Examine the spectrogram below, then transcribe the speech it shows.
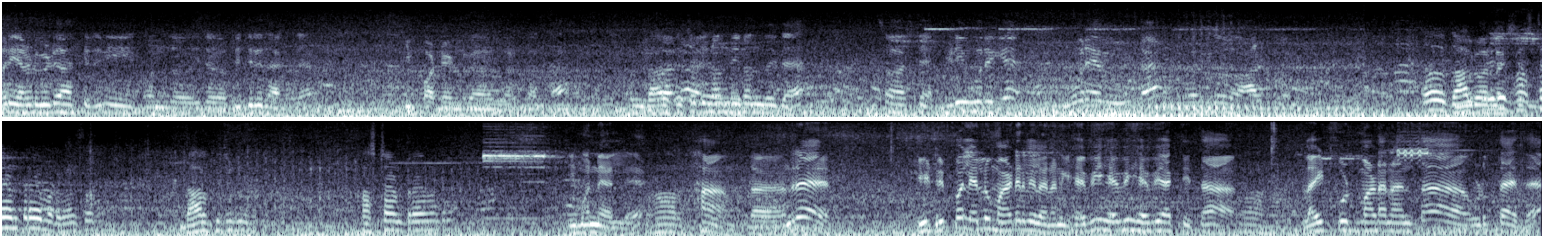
ಬರೀ ಎರಡು ವಿಡಿಯೋ ಹಾಕಿದ್ದೀನಿ ಒಂದು ಇದು ಬಿದ್ರಿದ್ದು ಹಾಕಿದೆ. ಇಂಪಾರ್ಟೆಂಟ್ ಅಂತ. ಇನ್ನೊಂದು ಇನ್ನೊಂದು ಇದೆ. ಸೊ ಅಷ್ಟೇ ಇಡೀ ಊರಿಗೆ ಮೂರೇ ಊಟ ಒಂದು ಆರ್ಟ್ ಫಸ್ಟ್ ಟೈಮ್ ಟ್ರೈ ಮಾಡಿದೆ ಸರ್. ದಾಲ್ ಕಿಚಡಿ ಫಸ್ಟ್ ಟೈಮ್ ಟ್ರೈ ಮಾಡಿರಿ ಈ ಮೊನ್ನೆ ಅಲ್ಲಿ. ಹಾಂ ಅಂದರೆ ಈ ಟ್ರಿಪ್ಪಲ್ಲಿ ಎಲ್ಲೂ ಮಾಡಿರಲಿಲ್ಲ. ನನಗೆ ಹೆವಿ ಹೆವಿ ಹೆವಿ ಆಗ್ತಿತ್ತಾ? ಲೈಟ್ ಫುಡ್ ಮಾಡೋಣ ಅಂತ ಹುಡುಕ್ತಾ ಇದ್ದೆ.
